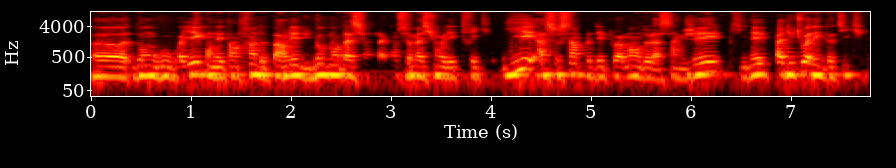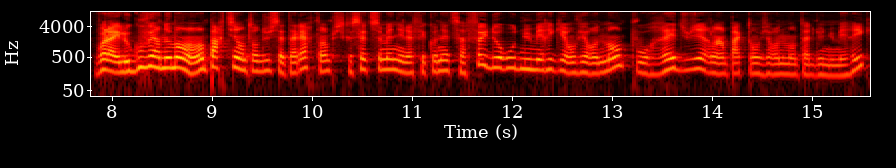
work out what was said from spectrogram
Euh, donc vous voyez qu'on est en train de parler d'une augmentation de la consommation électrique liée à ce simple déploiement de la 5G qui n'est pas du tout anecdotique. Voilà, et le gouvernement a en partie entendu cette alerte, hein, puisque cette semaine, il a fait connaître sa feuille de route numérique et environnement pour réduire l'impact environnemental du numérique.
